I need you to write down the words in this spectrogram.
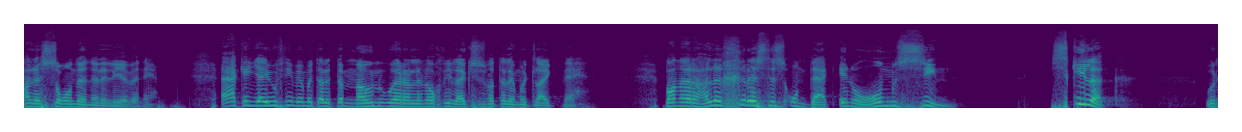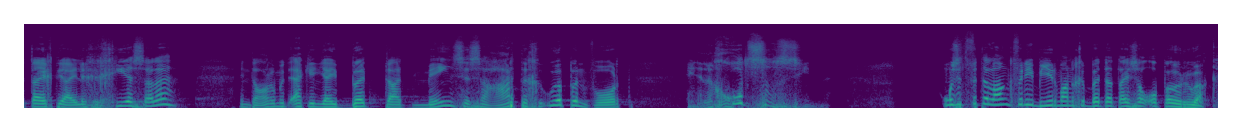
hulle sonde in hulle lewe nie. Ek en jy hoef nie meer met hulle te moan oor hulle nog nie lyk soos wat hulle moet lyk nie. Wanneer hulle Christus ontdek en hom sien, skielik oortuig die Heilige Gees hulle En daarom moet ek en jy bid dat mense se harte geopen word en hulle God sal sien. Ons het vir te lank vir die buurman gebid dat hy sal ophou rook.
